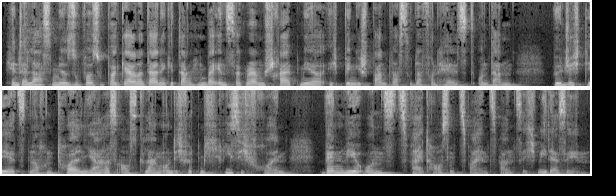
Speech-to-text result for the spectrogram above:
Hinterlass mir super, super gerne deine Gedanken bei Instagram, schreib mir, ich bin gespannt, was du davon hältst und dann wünsche ich dir jetzt noch einen tollen Jahresausklang und ich würde mich riesig freuen, wenn wir uns 2022 wiedersehen.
